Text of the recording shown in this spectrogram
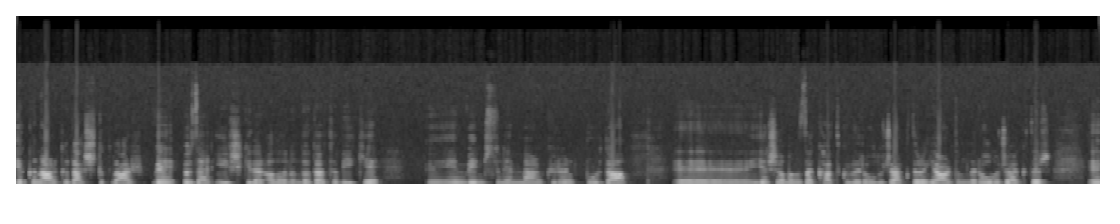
yakın arkadaşlıklar ve özel ilişkiler alanında da tabii ki e, hem Venüs'ün hem Merkür'ün burada e, yaşamınıza katkıları olacaktır, yardımları olacaktır. E,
